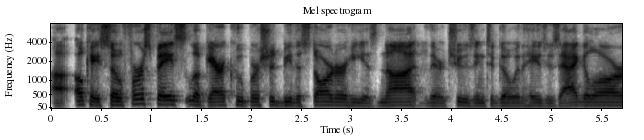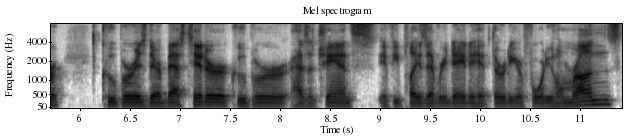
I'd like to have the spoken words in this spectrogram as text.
Uh, okay, so first base, look, Garrett Cooper should be the starter. He is not. They're choosing to go with Jesus Aguilar. Cooper is their best hitter. Cooper has a chance if he plays every day to hit 30 or 40 home runs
